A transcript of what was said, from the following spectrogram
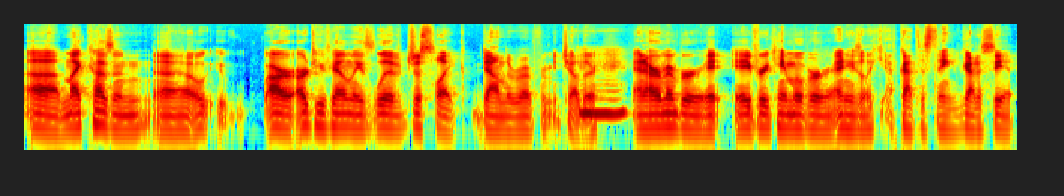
Uh, my cousin, uh, our our two families live just like down the road from each other, Mm-hmm. and I remember A- Avery came over and he's like, "I've got this thing, you've got to see it."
